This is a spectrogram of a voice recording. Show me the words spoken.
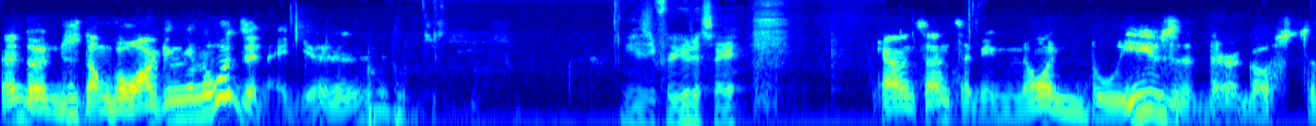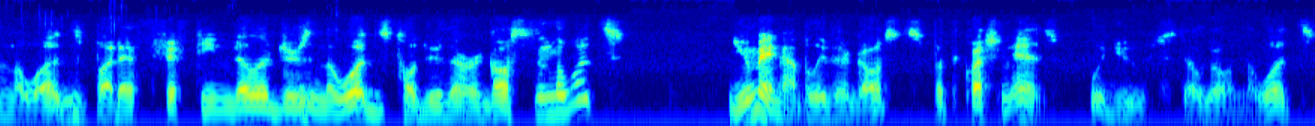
And don't, just don't go walking in the woods at night. You, Easy for you to say. common sense. I mean, no one believes that there are ghosts in the woods, but if 15 villagers in the woods told you there were ghosts in the woods, you may not believe they're ghosts. But the question is, would you still go in the woods?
